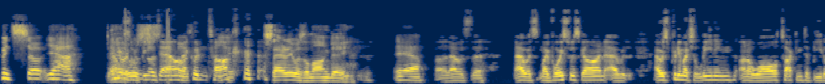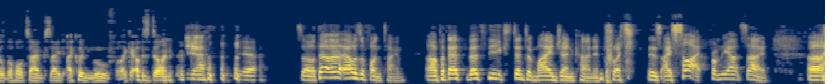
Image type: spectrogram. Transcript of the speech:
doing so, yeah, Yeah, and you were was- doing beat down. I couldn't talk. Saturday was a long day. Yeah, Uh, that was the, I was, my voice was gone. I was, I was pretty much leaning on a wall talking to Beetle the whole time because I, I couldn't move. Like I was done. yeah, yeah. So that that was a fun time. Uh, but that that's the extent of my Gen Con input. Is I saw it from the outside. Uh,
